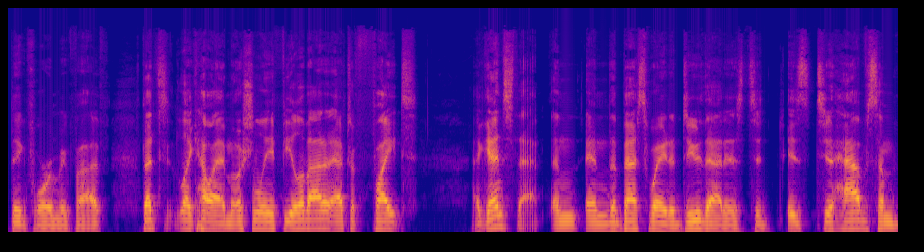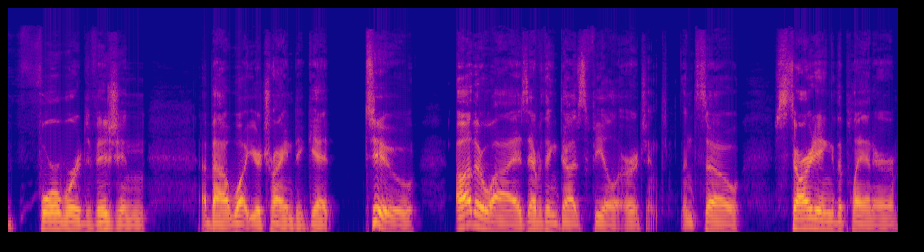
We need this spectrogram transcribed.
big four and big five. That's like how I emotionally feel about it. I have to fight against that, and and the best way to do that is to is to have some forward vision about what you're trying to get to. Otherwise, everything does feel urgent, and so starting the planner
